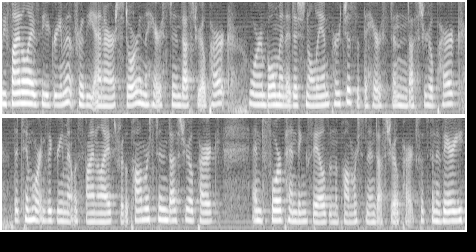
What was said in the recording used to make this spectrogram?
We finalized the agreement for the NRStor in the Harriston Industrial Park, Warren Bowman additional land purchase at the Harriston Industrial Park. The Tim Hortons agreement was finalized for the Palmerston Industrial Park, and four pending sales in the Palmerston Industrial Park. So it's been a very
